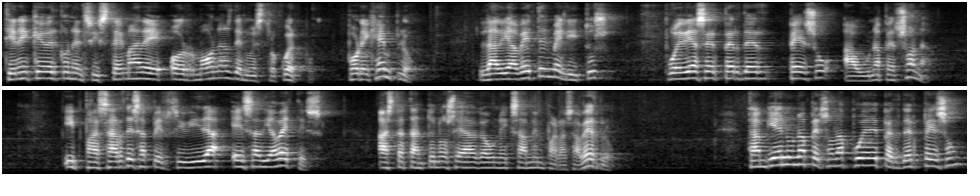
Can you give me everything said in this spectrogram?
Tienen que ver con el sistema de hormonas de nuestro cuerpo. Por ejemplo, la diabetes mellitus puede hacer perder peso a una persona. y pasar desapercibida esa diabetes, hasta tanto no se haga un examen para saberlo. También una persona puede perder peso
